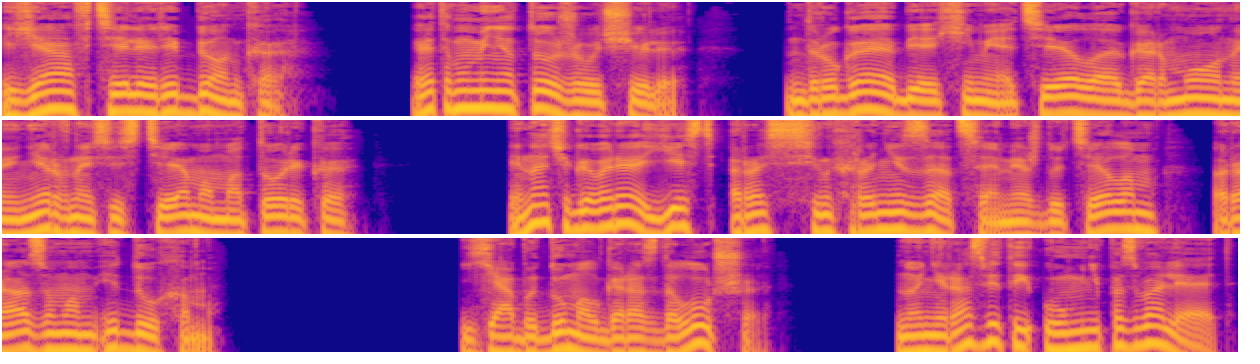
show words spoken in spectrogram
Я в теле ребенка. Этому меня тоже учили. Другая биохимия тела, гормоны, нервная система, моторика. Иначе говоря, есть рассинхронизация между телом, разумом и духом. Я бы думал гораздо лучше, но неразвитый ум не позволяет.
